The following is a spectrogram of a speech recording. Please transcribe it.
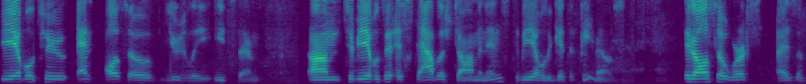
be able to, and also usually eats them, um, to be able to establish dominance, to be able to get the females. It also works as a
